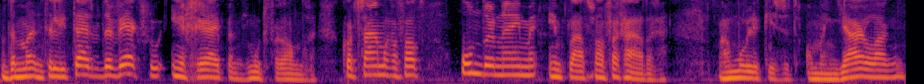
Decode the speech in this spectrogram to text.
dat de mentaliteit op de werkvloer ingrijpend moet veranderen. Kort samengevat, ondernemen in plaats van vergaderen. Maar moeilijk is het om een jaar lang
